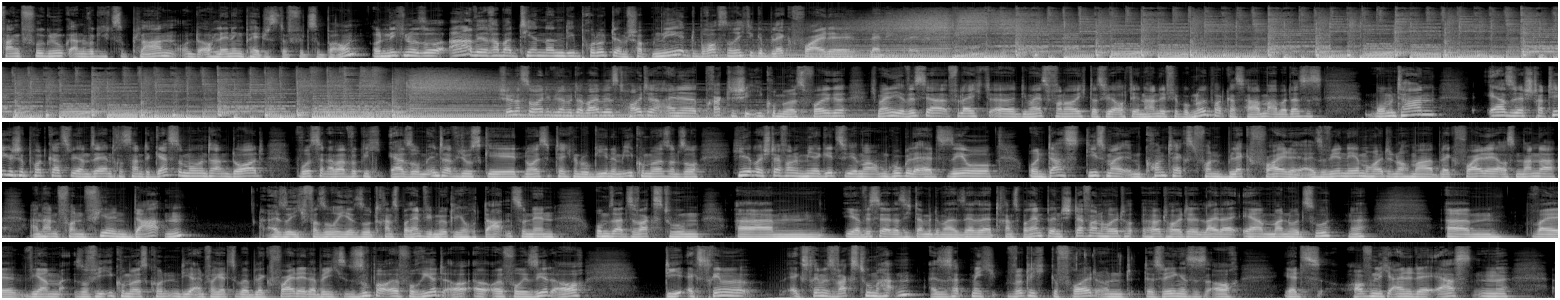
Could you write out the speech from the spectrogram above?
fangt früh genug an, wirklich zu planen und auch Landingpages dafür zu bauen. Und nicht nur so, ah, wir rabattieren dann die Produkte im Shop. Nee, du brauchst eine richtige Black Friday Landingpage. Dass du heute wieder mit dabei bist. Heute eine praktische E-Commerce-Folge. Ich meine, ihr wisst ja vielleicht, äh, die meisten von euch, dass wir auch den Handel 4.0 Podcast haben, aber das ist momentan eher so der strategische Podcast. Wir haben sehr interessante Gäste momentan dort, wo es dann aber wirklich eher so um Interviews geht, neueste Technologien im E-Commerce und so. Hier bei Stefan und mir geht's wie immer um Google Ads, SEO und das diesmal im Kontext von Black Friday. Also wir nehmen heute noch mal Black Friday auseinander anhand von vielen Daten also ich versuche hier so transparent wie möglich auch Daten zu nennen, Umsatzwachstum. Ähm, ihr wisst ja, dass ich damit immer sehr, sehr transparent bin. Stefan heut, hört heute leider eher mal nur zu, ne? Ähm, weil wir haben so viele E-Commerce-Kunden, die einfach jetzt über Black Friday, da bin ich super euphoriert, äh, euphorisiert auch, die extreme extremes Wachstum hatten. Also es hat mich wirklich gefreut und deswegen ist es auch jetzt hoffentlich eine der ersten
